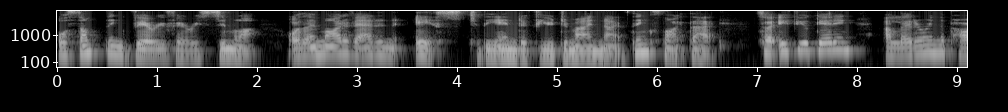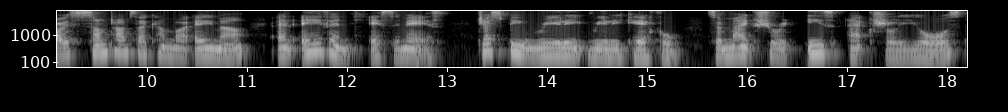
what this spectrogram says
or something very, very similar. Or they might have added an S to the end of your domain name, things like that. So if you're getting a letter in the post, sometimes they come by email, and even SMS, just be really, really careful. So make sure it is actually yours.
